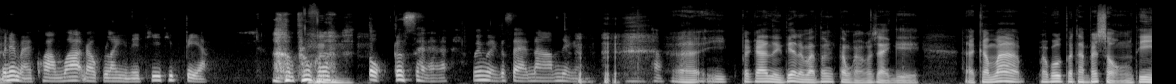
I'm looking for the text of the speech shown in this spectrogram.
ไม่ได้หมายความว่าเรากำลังอยู่ในที่ที่เปียกเพราะว่าตกกระแสไม่เหมือนกระแสน้ำอย่างนั้นอีกประการหนึ่งที่เรามาต้องทำความเข้าใจคือคำว่าพระพุทธธรรมพระสงฆ์ที่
